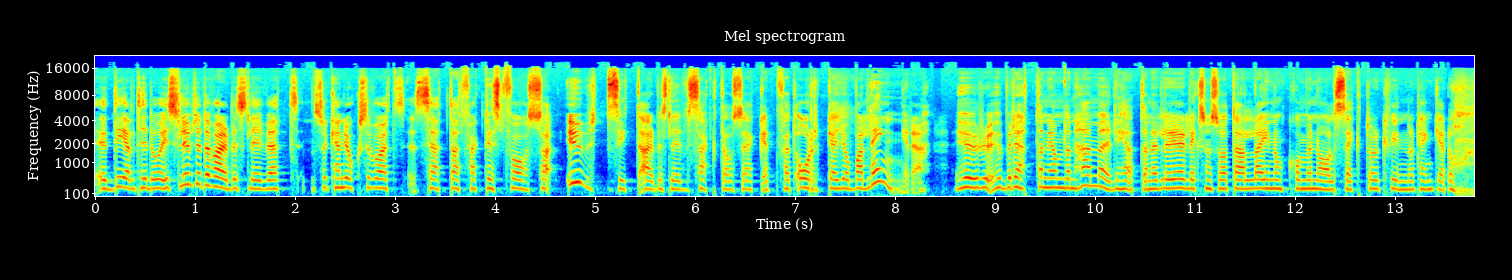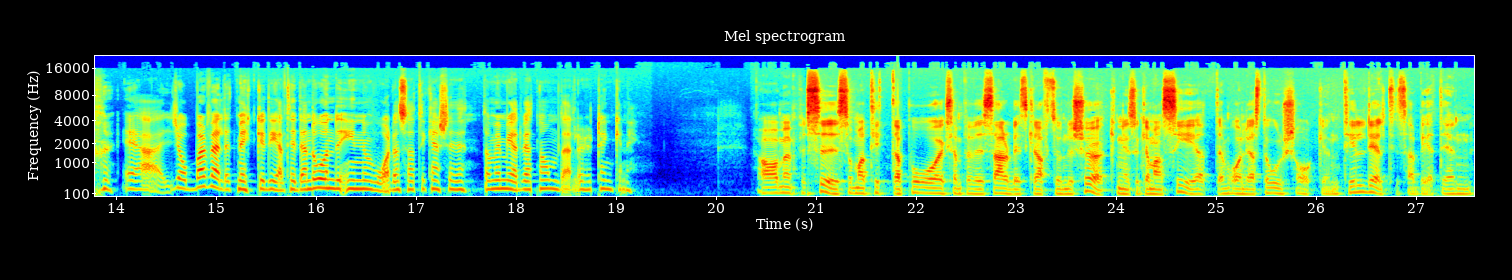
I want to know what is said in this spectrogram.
eh, deltid och i slutet av arbetslivet så kan det också vara ett sätt att faktiskt fasa ut sitt arbetsliv sakta och säkert för att orka jobba längre. Hur, hur berättar ni om den här möjligheten? Eller är det liksom så att alla inom kommunal sektor, kvinnor tänker då, eh, jobbar väldigt mycket deltid ändå inom vården så att det kanske, de är medvetna om det, eller hur tänker ni? Ja men precis, om man tittar på exempelvis arbetskraftsundersökning så kan man se att den vanligaste orsaken till deltidsarbete är en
